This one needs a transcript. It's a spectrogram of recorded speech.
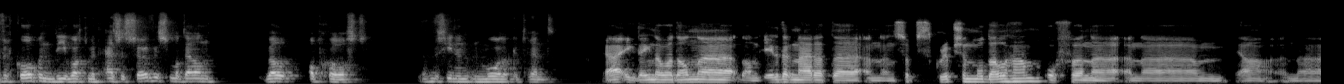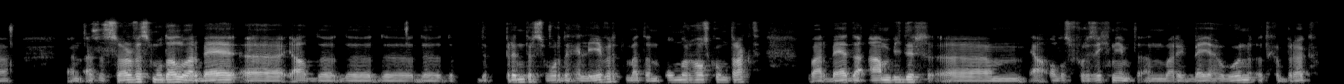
te verkopen, die wordt met as-a-service modellen wel opgelost. Dat is misschien een, een mogelijke trend. Ja, ik denk dat we dan, uh, dan eerder naar het, uh, een, een subscription model gaan of een, uh, een, ehm, ja, een, een as-a-service model waarbij ja, de, de, de, de, de, printers worden geleverd met een onderhoudscontract waarbij de aanbieder ehm, ja, alles voor zich neemt en waarbij je gewoon het gebruik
